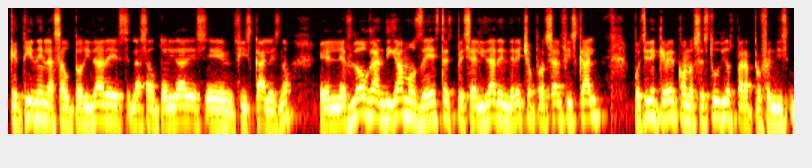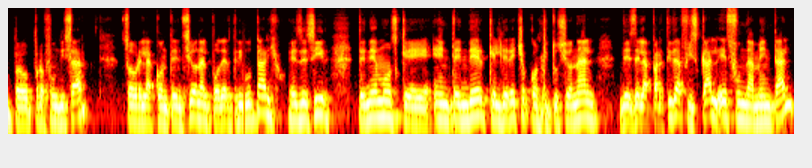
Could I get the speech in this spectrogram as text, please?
que tienen las autoridades, las autoridades eh, fiscales, ¿no? El eslogan, digamos, de esta especialidad en Derecho Procesal Fiscal, pues tiene que ver con los estudios para profundizar sobre la contención al poder tributario. Es decir, tenemos que entender que el derecho constitucional desde la partida fiscal es fundamental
